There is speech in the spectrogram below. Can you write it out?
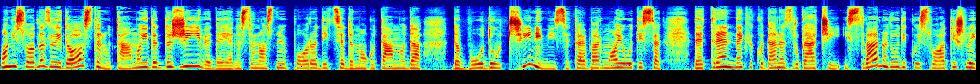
oni su odlazili da ostanu tamo i da, da žive, da jednostavno osnuju porodice, da mogu tamo da, da budu. Čini mi se, to je bar moj utisak, da je trend nekako danas drugačiji i stvarno ljudi koji su otišli,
